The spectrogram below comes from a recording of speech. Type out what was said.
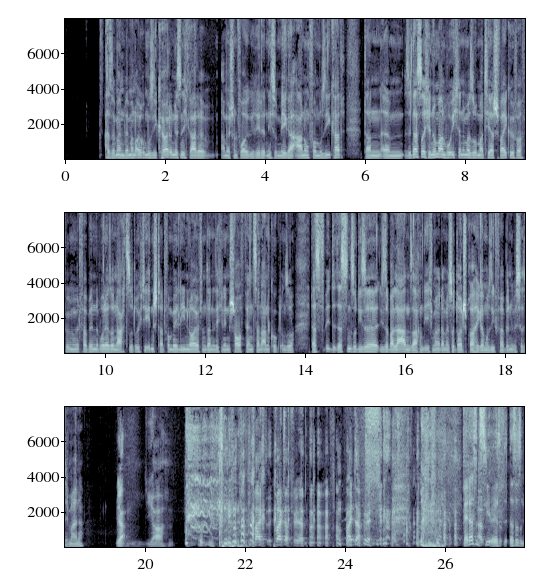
also wenn man wenn man eure Musik hört und jetzt nicht gerade, haben wir schon vorher geredet, nicht so mega Ahnung von Musik hat, dann ähm, sind das solche Nummern, wo ich dann immer so Matthias Schweighöfer Filme mit verbinde, wo der so nachts so durch die Innenstadt von Berlin läuft und dann sich in den Schaufenstern anguckt und so. Das das sind so diese diese Balladensachen, die ich mal damit so deutschsprachiger Musik verbinde. Wisst ihr, was ich meine? Ja, Ja. Weit- Weiterführen. weiterführen. Wäre das ein Ziel, das ist, das ist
